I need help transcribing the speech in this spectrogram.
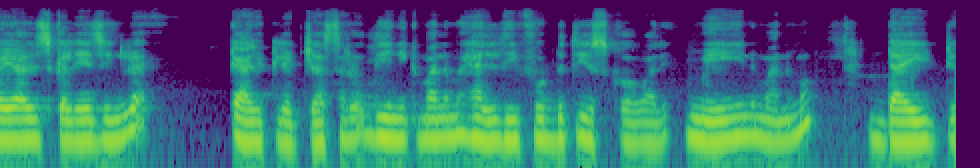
బయాలజికల్ ఏజింగ్లో క్యాలిక్యులేట్ చేస్తారు. దీనికి మనం హెల్దీ ఫుడ్ తీసుకోవాలి. మెయిన్ మనము diet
